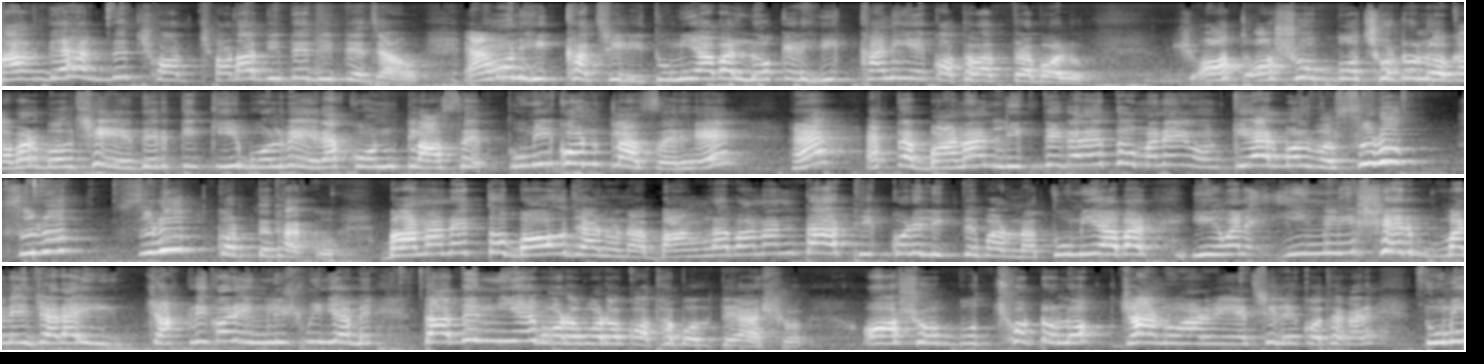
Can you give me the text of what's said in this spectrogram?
হাঁকতে হাঁকতে ছড়া দিতে দিতে যাও। এমন হিক্ষা ছিঁড়ি। তুমি আবার লোকের হিক্ষা নিয়ে কথাবার্তা বলো। অসভ্য ছোট লোক। আবার বলছে, এদেরকে কি বলবে? এরা কোন ক্লাসের? তুমি কোন ক্লাসের হে? হ্যাঁ? একটা বানান লিখতে গেলে তো মানে কি আর বলব? সুরুত সুরুত সুরুত করতে থাকো। বানানের তো বাও জানো না, বাংলা বানানটা ঠিক করে লিখতে পারো না। তুমি আবার মানে ইংলিশের মানে যারা চাকরি করে ইংলিশ মিডিয়ামে, তাদের নিয়ে বড় বড় কথা বলতে আসো। অসভ্য ছোট লোক, জানোয়ার মেয়ে, ছেলে কোথাকারে। তুমি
